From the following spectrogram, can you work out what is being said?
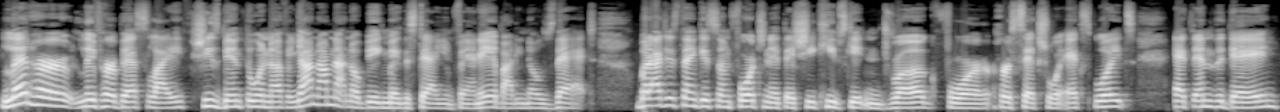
Let her live her best life. She's been through enough. And y'all know I'm not no big Meg the Stallion fan. Everybody knows that. But I just think it's unfortunate that she keeps getting drugged for her sexual exploits. At the end of the day,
